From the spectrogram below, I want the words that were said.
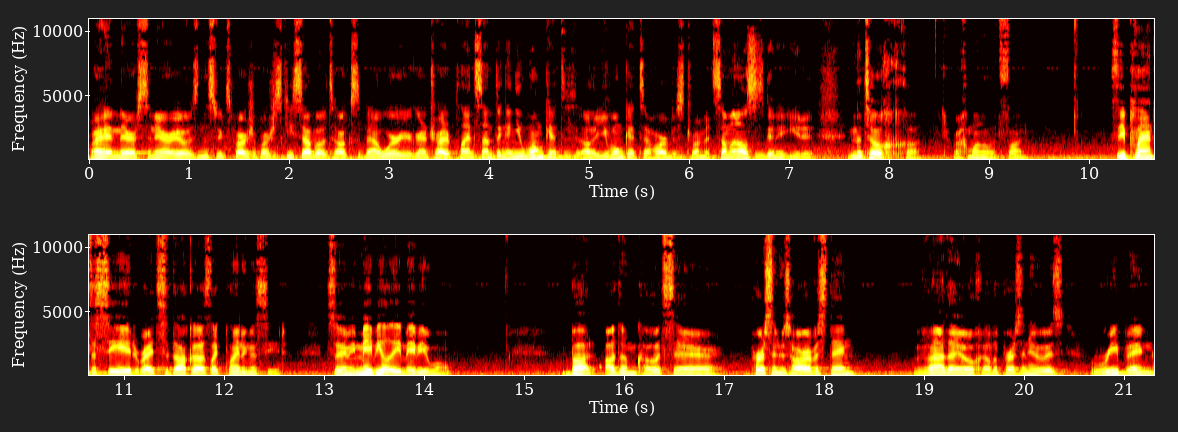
Right, and there are scenarios in this week's parsha. Parshas Ki Savo talks about where you're going to try to plant something and you won't get to uh, you won't get to harvest from it. Someone else is going to eat it. In the Tochacha, Rahman al So you plant a seed, right? Tzedakah is like planting a seed. So maybe you'll eat, maybe you won't. But Adam Kotzer, person who's harvesting, Vadayochel, the person who is reaping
